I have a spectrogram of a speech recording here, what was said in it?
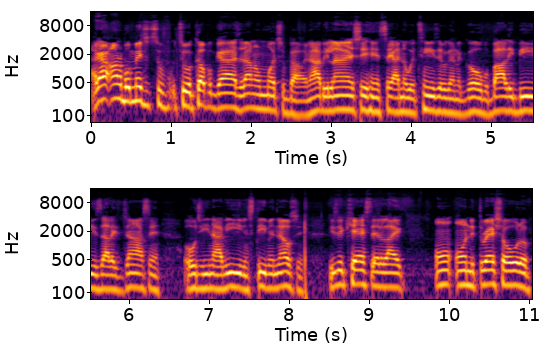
I got honorable mentions to, to a couple guys that I don't know much about, and I'll be lying to sit here and say I know what teams they were gonna go. But Bali Bees, Alex Johnson, OG Naveed, and Steven Nelson. These are cats that are like on, on the threshold of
